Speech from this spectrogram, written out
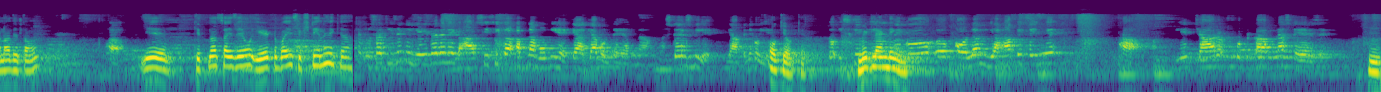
बना देता हूँ। हाँ। ये कितना साइज़ है वो? एट बाई सिक्सटीन है क्या? अच्छा दूसरा चीज़ है कि ये इधर है ना एक आरसीसी का अपना वो भी है क्या क्या बोलते हैं अपना स्टेयर्स भी है। यहाँ पे देखो ये। Okay okay. तो इसके। अपने को कॉलम यहाँ पे चाहिए हाँ ये चार फुट का अपना स्टेयर्स है। हम्म।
